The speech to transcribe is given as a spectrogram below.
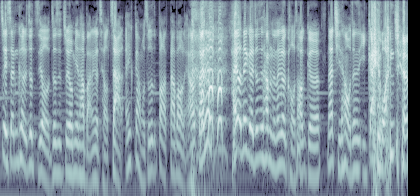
最深刻的就只有就是最后面他把那个桥炸了。哎，干我是不是爆大爆雷？然后反正 还有那个就是他们的那个口哨歌。那其他我真是一概 完全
